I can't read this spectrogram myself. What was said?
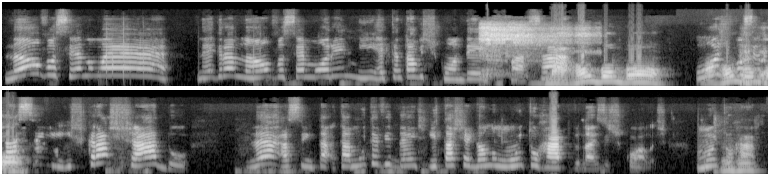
não, você não é negra, não, você é moreninha. Ele tentava esconder, disfarçar. Marrom bombom. Hoje Marrom você bombom. tá assim, escrachado, né? Assim, tá, tá muito evidente e tá chegando muito rápido nas escolas. Muito Uhum. rápido.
